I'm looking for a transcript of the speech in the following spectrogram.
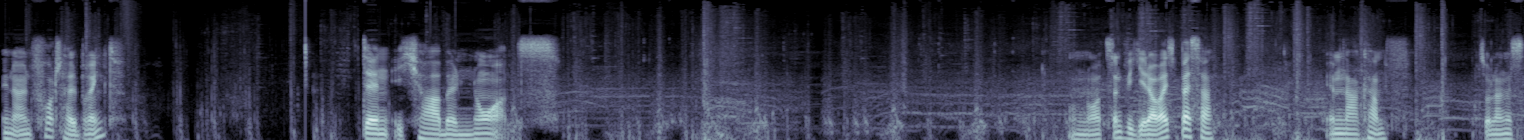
in einen Vorteil bringt. Denn ich habe Nords. Und Nords sind, wie jeder weiß, besser. Im Nahkampf. Solange es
